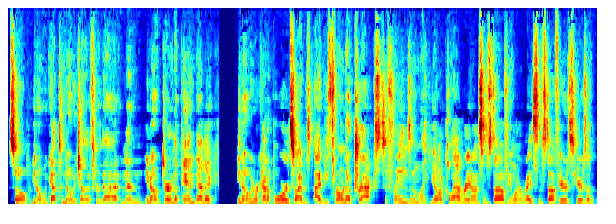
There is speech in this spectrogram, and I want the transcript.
so you know we got to know each other through that. And then you know during the pandemic, you know we were kind of bored, so I was I'd be throwing out tracks to friends, and I'm like, you want to collaborate on some stuff? You want to write some stuff? Here's here's a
